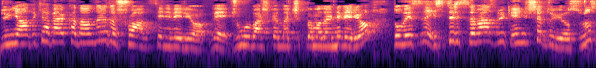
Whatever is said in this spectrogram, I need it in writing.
dünyadaki haber kanalları da şu an seni veriyor ve Cumhurbaşkanı'nın açıklamalarını veriyor. Dolayısıyla ister istemez büyük endişe duyuyorsunuz.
